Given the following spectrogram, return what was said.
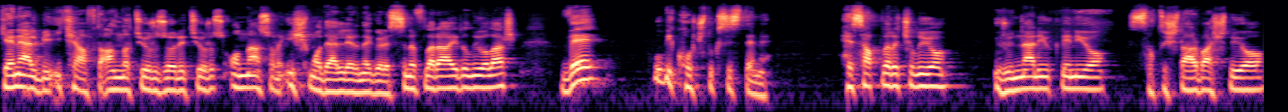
genel bir iki hafta anlatıyoruz, öğretiyoruz. Ondan sonra iş modellerine göre sınıflara ayrılıyorlar ve bu bir koçluk sistemi. Hesaplar açılıyor, ürünler yükleniyor, satışlar başlıyor.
